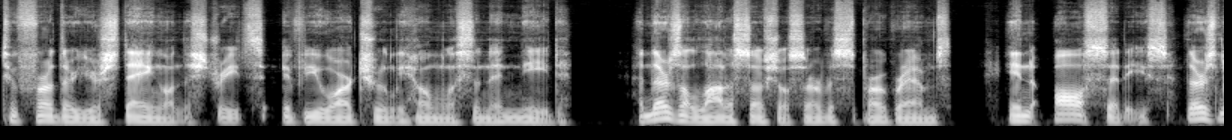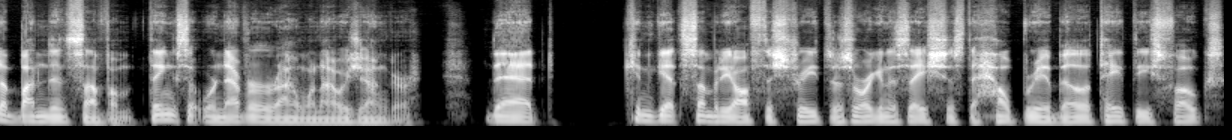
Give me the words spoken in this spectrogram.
to further your staying on the streets if you are truly homeless and in need. And there's a lot of social service programs in all cities. There's an abundance of them, things that were never around when I was younger, that can get somebody off the street. There's organizations to help rehabilitate these folks.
